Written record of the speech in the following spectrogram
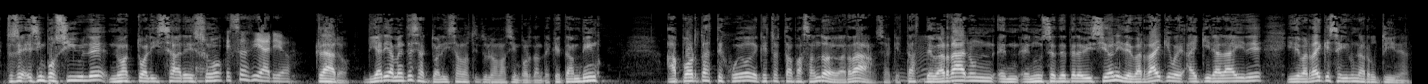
Entonces es imposible no actualizar eso. Eso es diario. Claro, diariamente se actualizan los títulos más importantes, que también aporta este juego de que esto está pasando de verdad. O sea, que estás de verdad en un, en, en un set de televisión y de verdad hay que, hay que ir al aire y de verdad hay que seguir una rutina.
